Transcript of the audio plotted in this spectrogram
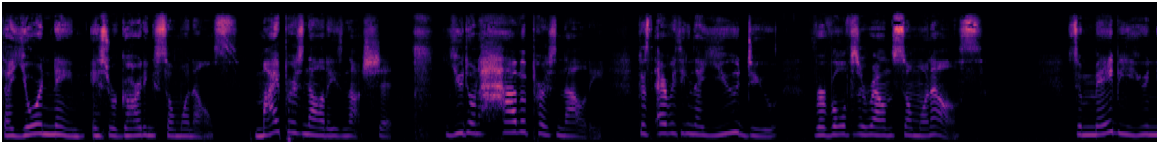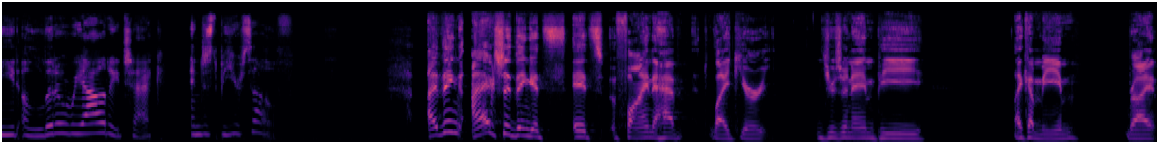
that your name is regarding someone else. My personality is not shit. You don't have a personality because everything that you do revolves around someone else. So maybe you need a little reality check and just be yourself. I think I actually think it's it's fine to have like your username be like a meme, right?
